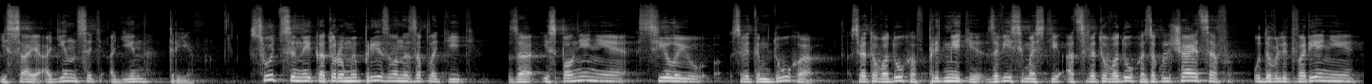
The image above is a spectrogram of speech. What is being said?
Исайя 11, 1, 3. «Суть цены, которую мы призваны заплатить за исполнение силою Святым Духа, Святого Духа в предмете зависимости от Святого Духа заключается в удовлетворении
